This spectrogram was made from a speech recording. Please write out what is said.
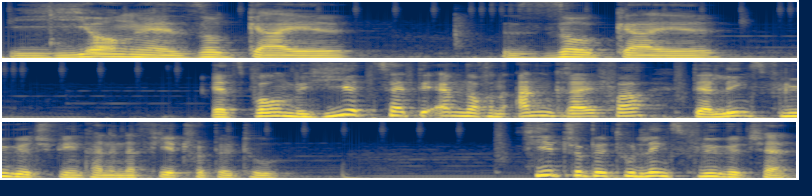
Junge, so geil. So geil. Jetzt brauchen wir hier ZDM noch einen Angreifer, der links Flügel spielen kann in der 4-Triple-2. 4-Triple-2 links Flügel, Chat.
